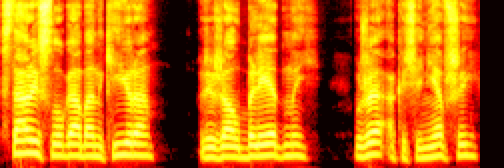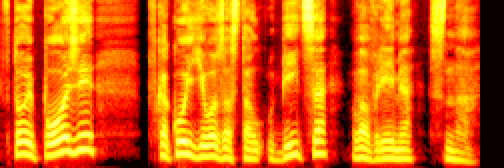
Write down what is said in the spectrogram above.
Старый слуга банкира лежал бледный, уже окоченевший, в той позе, в какой его застал убийца во время сна.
